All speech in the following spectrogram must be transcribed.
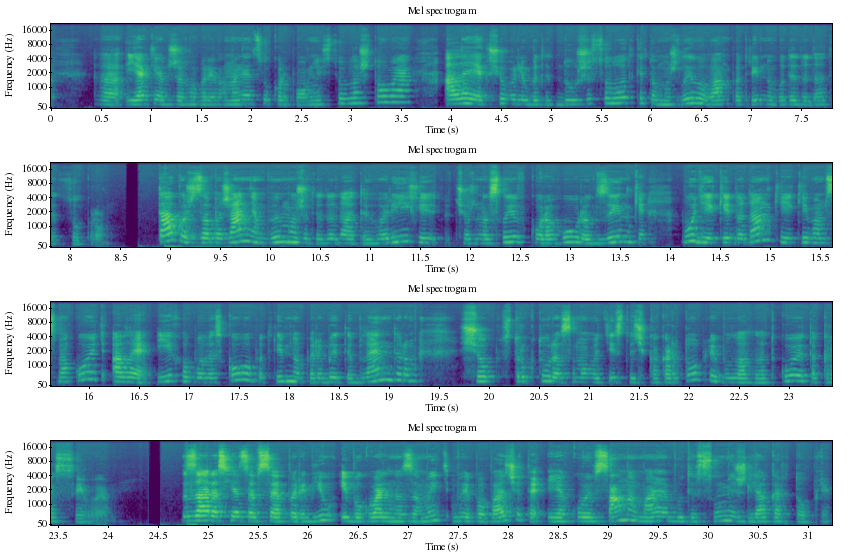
Е, як я вже говорила, мене цукор повністю влаштовує, але якщо ви любите дуже солодке, то можливо вам потрібно буде додати цукру. Також за бажанням ви можете додати горіхи, чорнослив, корагу, родзинки, будь-які доданки, які вам смакують, але їх обов'язково потрібно перебити блендером, щоб структура самого тістечка картоплі була гладкою та красивою. Зараз я це все переб'ю і буквально за мить ви побачите, якою саме має бути суміш для картоплі.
